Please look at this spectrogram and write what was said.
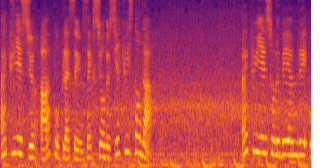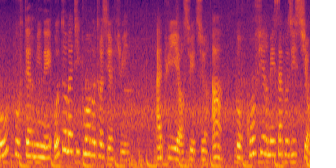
Appuyez sur A pour placer une section de circuit standard. Appuyez sur le BMD haut pour terminer automatiquement votre circuit. Appuyez ensuite sur A pour confirmer sa position.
